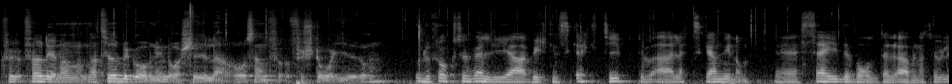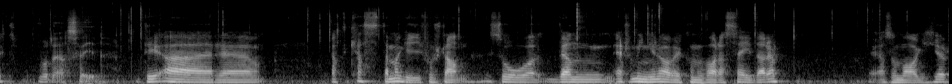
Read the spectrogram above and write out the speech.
för, fördelen naturbegåvning då, kyla och sen för, förstå djur. Och du får också välja vilken skräcktyp du är lättskrämd inom. Eh, sejd, våld eller övernaturligt. Vad är sejd? Det är eh, att kasta magi i första hand. Så den, eftersom ingen av er kommer vara sejdare, eh, alltså magiker,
